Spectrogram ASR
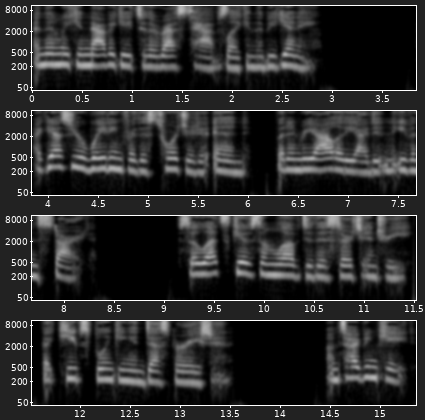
and then we can navigate to the rest tabs like in the beginning. I guess you're waiting for this torture to end, but in reality I didn't even start. So let's give some love to this search entry, that keeps blinking in desperation. I'm typing Kate,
